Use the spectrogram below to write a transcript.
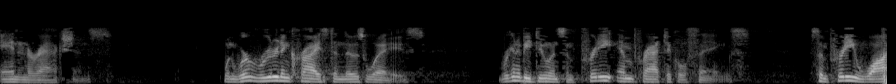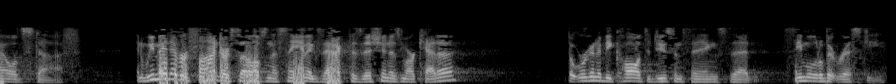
and in her actions. When we're rooted in Christ in those ways, we're going to be doing some pretty impractical things. some pretty wild stuff. And we may never find ourselves in the same exact position as Marquetta, but we're going to be called to do some things that seem a little bit risky,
